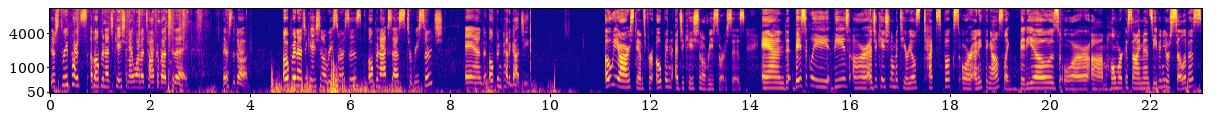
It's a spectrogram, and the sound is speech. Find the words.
There's three parts of open education I want to talk about today. There's the dog. Open educational resources, open access to research, and open pedagogy. OER stands for Open Educational Resources. And basically, these are educational materials, textbooks, or anything else like videos or um, homework assignments, even your syllabus.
